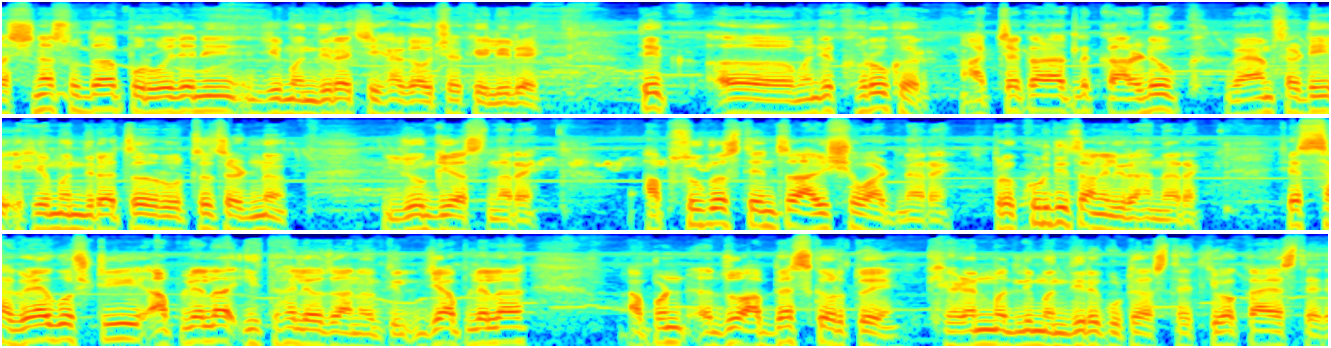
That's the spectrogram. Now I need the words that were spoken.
रचनासुद्धा पूर्वजांनी जी मंदिराची ह्या गावच्या केलेली आहे ते म्हणजे खरोखर आजच्या काळातलं कार्डिओक व्यायामसाठी हे मंदिराचं रोजचं चढणं योग्य असणार आहे. आपसुकच त्यांचं आयुष्य वाढणार आहे. प्रकृती चांगली राहणार आहे. ह्या सगळ्या गोष्टी आपल्याला इथं आल्यावर जाणवतील. जे आपल्याला आपण जो अभ्यास करतो आहे खेड्यांमधली मंदिरं कुठं असतात किंवा काय असतात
